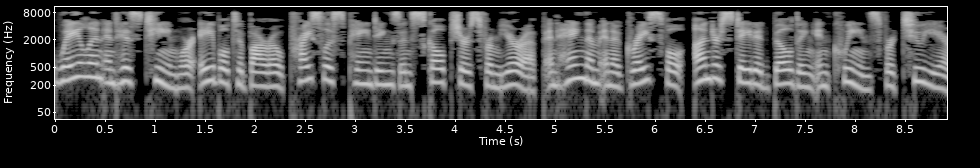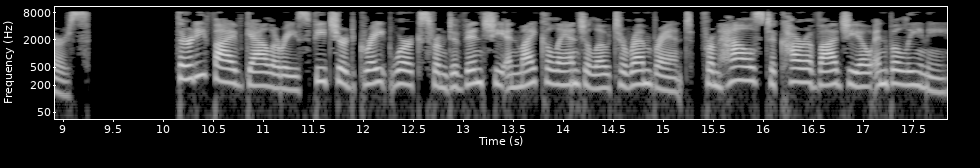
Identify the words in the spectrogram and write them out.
Whalen and his team were able to borrow priceless paintings and sculptures from Europe and hang them in a graceful, understated building in Queens for two years. 35 galleries featured great works from Da Vinci and Michelangelo to Rembrandt, from Hals to Caravaggio and Bellini.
